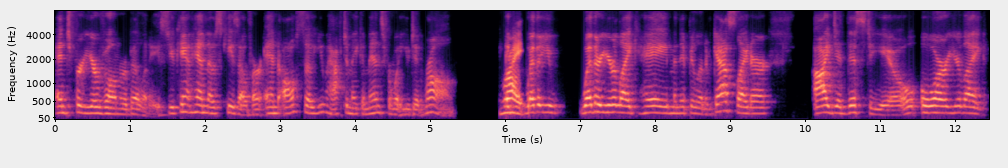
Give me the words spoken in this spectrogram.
and for your vulnerabilities. You can't hand those keys over. And also you have to make amends for what you did wrong. Right. And whether you whether you're like, hey, manipulative gaslighter, I did this to you, or you're like,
